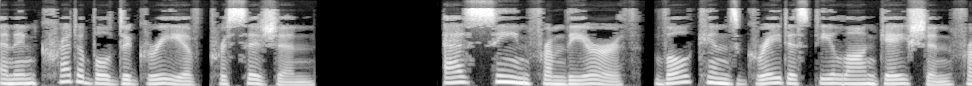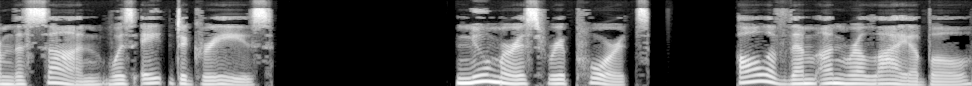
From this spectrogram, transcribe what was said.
an incredible degree of precision. As seen from the Earth, Vulcan's greatest elongation from the Sun was 8 degrees. Numerous reports—all of them unreliable,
